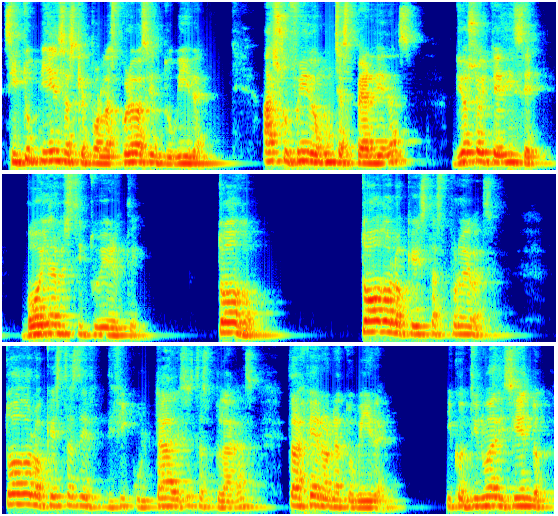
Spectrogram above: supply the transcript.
si tú piensas que por las pruebas en tu vida has sufrido muchas pérdidas, Dios hoy te dice, voy a restituirte todo todo lo que estas pruebas, todo lo que estas dificultades, estas plagas trajeron a tu vida. Y continúa diciendo,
